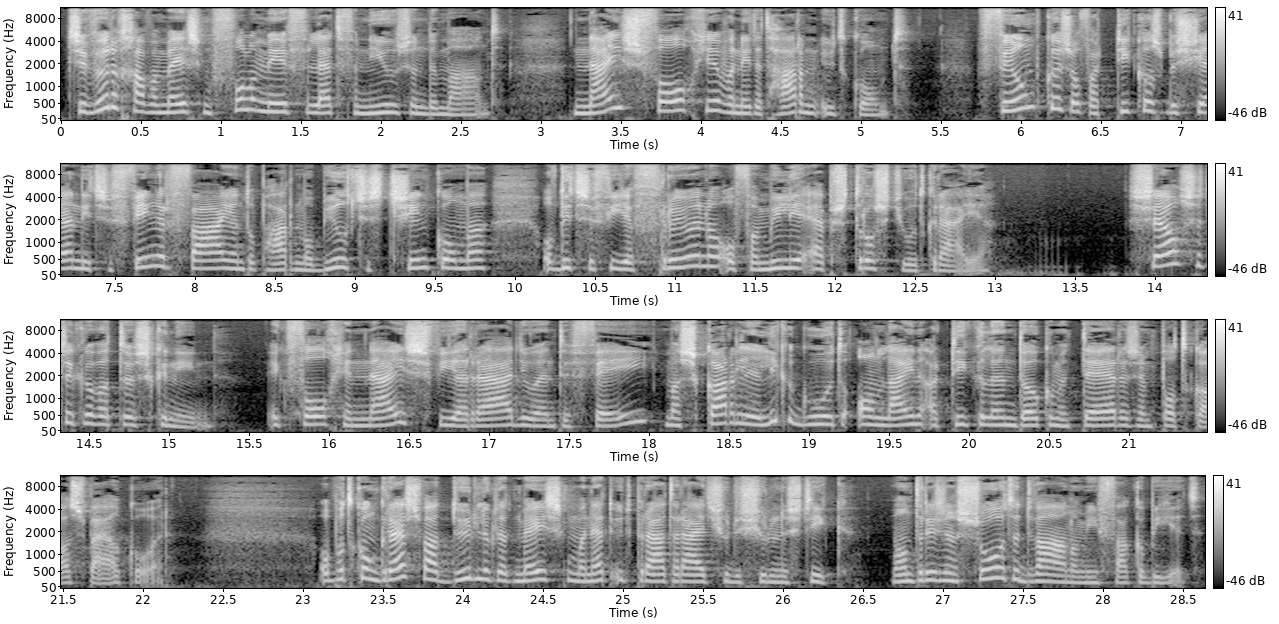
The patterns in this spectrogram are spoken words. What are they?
Tegenwoordig gaan we meestal volle meer verlet van nieuws in de maand. Nijs volg je wanneer het harren uitkomt. Filmpjes of artikels beschermen die ze vingervaaiend op haar mobieltjes tjinkomen of die ze via vrienden of familie-apps trostjoet krijgen. Zelf zit ik er wat tussenin. Ik volg je nice via radio en tv, maar skarrel je goed online artikelen, documentaires en podcasts bij elkaar. Op het congres was duidelijk dat meesten maar net rijdt de journalistiek, want er is een soort dwaan om je vakgebied.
